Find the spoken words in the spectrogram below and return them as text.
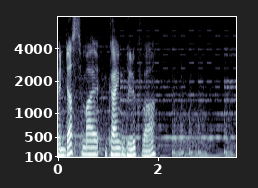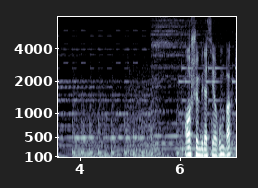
Wenn das mal kein Glück war. Auch schön, wie das hier rumbackt.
